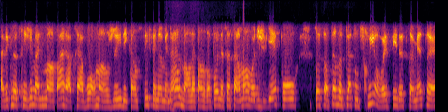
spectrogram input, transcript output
avec notre régime alimentaire après avoir mangé des quantités phénoménales, ben, on n'attendra pas nécessairement au mois de juillet pour ressortir notre plateau de fruits. On va essayer de se remettre euh,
